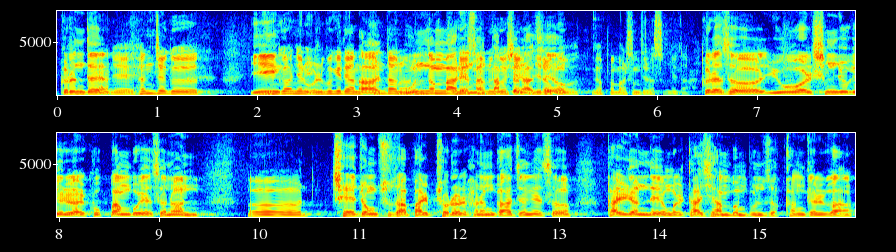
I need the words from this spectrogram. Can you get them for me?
그런데 예, 현재 그 이- 인간인 월북에 대한 아, 판단은 묻는 말에만 답변하세요. 아니라고 몇 번 말씀드렸습니다. 그래서 6월 16일 날 국방부에서는 어, 최종 수사 발표를 하는 과정에서 관련 내용을 다시 한번 분석한 결과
